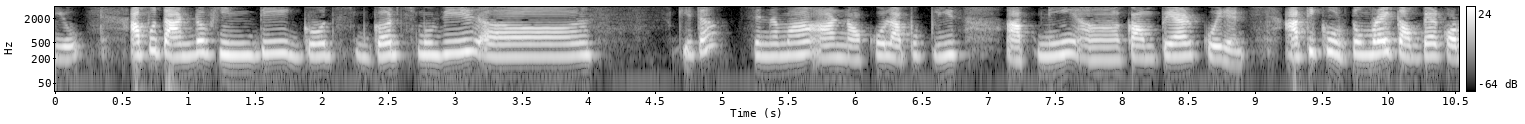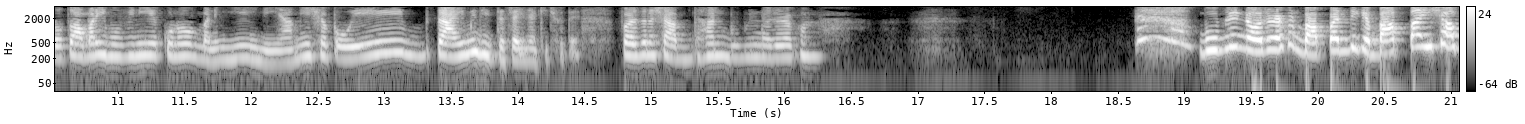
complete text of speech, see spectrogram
ইউ আপু, তাণ্ডব, হিন্দি গডস গডস মুভির কিটা সিনেমা আর নকল আপু প্লিজ আপনি কম্পেয়ার করেন। আতিকুর, তোমরাই কম্পেয়ার করো। তো আমার এই মুভি নিয়ে কোনো মানে ইয়েই নেই। আমি এসব এই টাইমই দিতে চাই না কিছুতে। ফারজানা, সাবধান বুবলি নজর এখন। বুবলির নজর এখন বাপ্পার দিকে। বাপ্পাই সব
